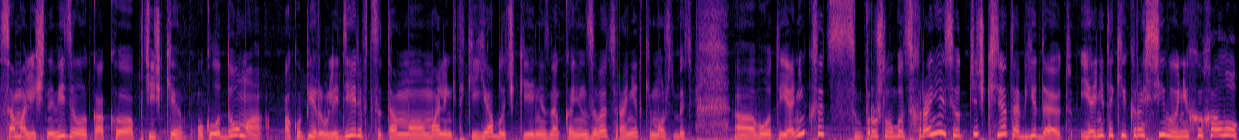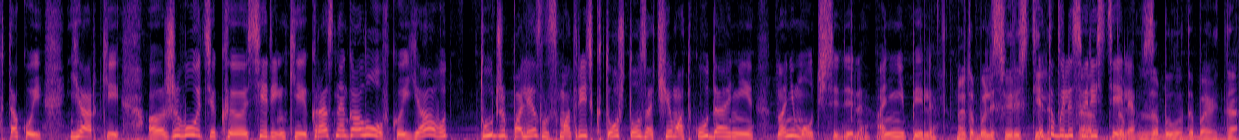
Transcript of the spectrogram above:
Сама лично видела, как э, птички около дома оккупировали деревцы, там э, маленькие такие яблочки, я не знаю, как они называются, ранетки, может быть. А, вот. И они, кстати, с прошлого года сохранились, и вот птички сидят и объедают. И они такие красивые, у них хохолок такой яркий, а, животик э, серенький, красная головка. Я вот тут же полезла смотреть, кто, что, зачем, откуда они. Но они молча сидели, они не пели. Но это были свиристели. Это были свиристели. Да, забыла добавить, да.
